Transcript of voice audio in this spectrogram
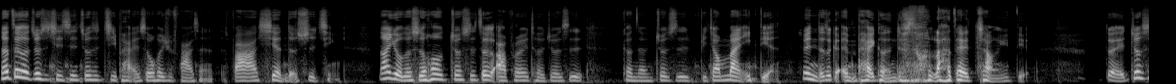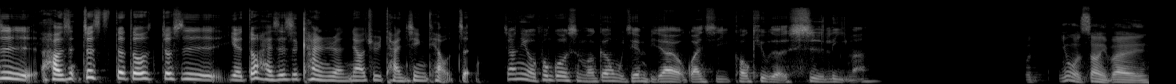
那这个就是其实就是记牌的时候会去发生发现的事情。那有的时候就是这个 operator 就是可能就是比较慢一点，所以你的这个 M 拍可能就是要拉再长一点。对，就是好像这这都就是也都还是是看人要去弹性调整。像你有碰过什么跟舞间比较有关系 call Q 的事例吗？我因为我上礼拜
